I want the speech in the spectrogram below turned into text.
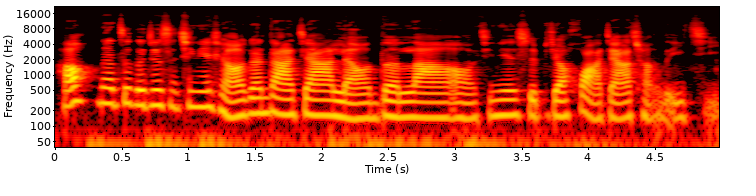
好，那这个就是今天想要跟大家聊的啦，哦，今天是比较话家常的一集，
